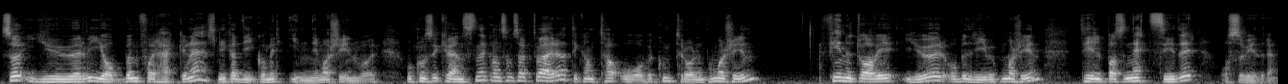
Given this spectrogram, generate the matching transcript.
så gjør vi jobben for hackerne, slik at de kommer inn i maskinen vår. Og konsekvensene kan som sagt være at de kan ta over kontrollen på maskinen, finne ut hva vi gjør og bedriver på maskinen, tilpasse nettsider, og så videre.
